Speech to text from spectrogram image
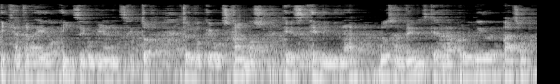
y que ha traído inseguridad en el sector. Entonces lo que buscamos es eliminar los andenes, quedará prohibido el paso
